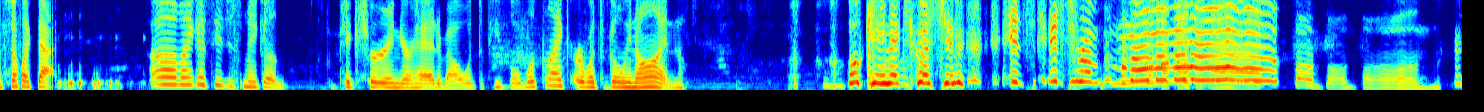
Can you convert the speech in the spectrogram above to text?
stuff like that. Um, I guess you just make a picture in your head about what the people look like or what's going on. Okay, next question. It's it's from Mama Bum, bum, bum.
